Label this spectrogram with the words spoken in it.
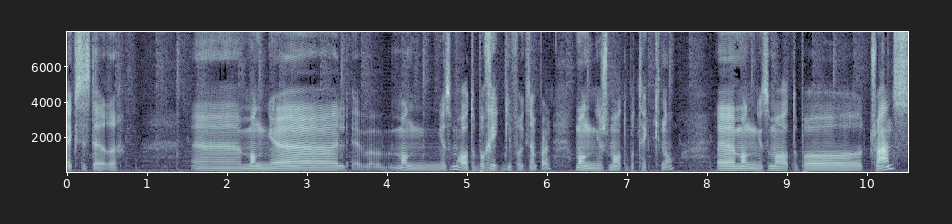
eksisterer. Uh, mange, mange som hater på reggae, f.eks. Mange som hater på tekno. Uh, mange som hater på trans.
